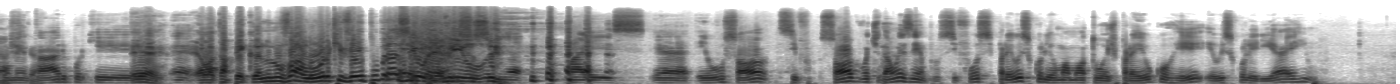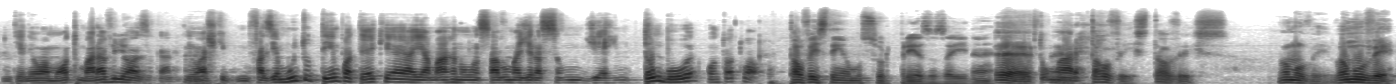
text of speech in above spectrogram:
comentário, porque. É, ela tá pecando no valor que veio pro Brasil, É, é, isso sim, é. Mas é, eu só, se, só vou te dar um exemplo. Se fosse para eu escolher uma moto hoje para eu correr, eu escolheria a R1. Entendeu? Uma moto maravilhosa, cara. Eu Hum. acho que fazia muito tempo até que a Yamaha não lançava uma geração de R1 tão boa quanto a atual. Talvez tenhamos surpresas aí, né? É, Tomara. é, talvez, talvez. Vamos ver, vamos ver.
